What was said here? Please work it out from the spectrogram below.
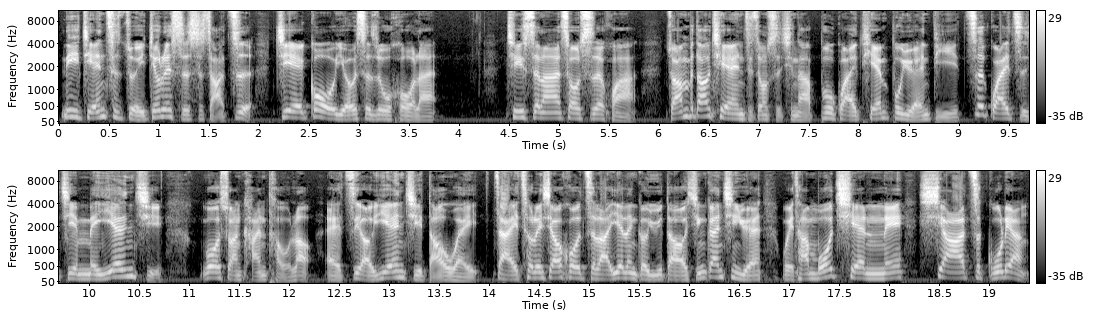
你坚持最久的事是啥子？结果又是如何呢？其实呢，说实话，赚不到钱这种事情呢，不怪天不怨地，只怪自己没演技。我算看透了，哎，只要演技到位，再丑的小伙子呢，也能够遇到心甘情愿为他摸钱的瞎子姑娘。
